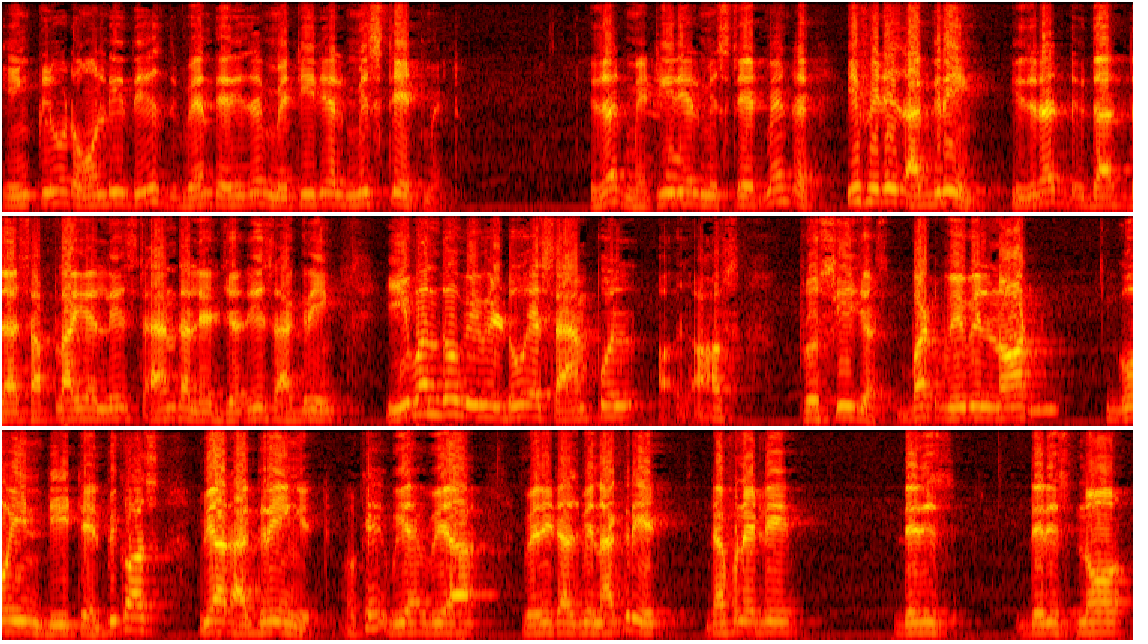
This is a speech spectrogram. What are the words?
include only this when there is a material misstatement. Is that material misstatement? If it is agreeing, is that the, the supplier list and the ledger is agreeing even though we will do a sample of procedures but we will not go in detail because we are agreeing it okay? We are we are when it has been agreed definitely there is there is no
